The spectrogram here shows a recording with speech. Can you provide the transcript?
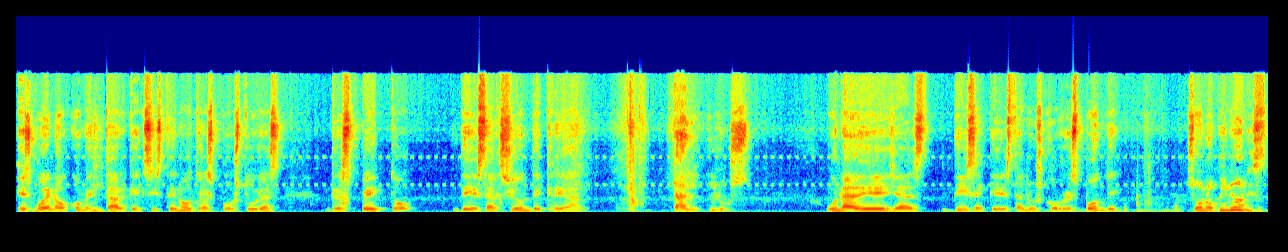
Es bueno comentar que existen otras posturas respecto de esa acción de crear tal luz. Una de ellas dice que esta luz corresponde, son opiniones,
